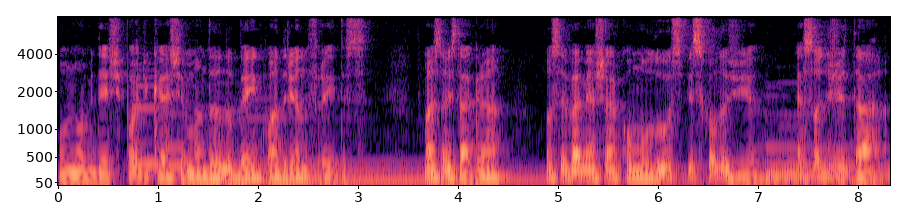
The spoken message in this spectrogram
o nome deste podcast é Mandando Bem com Adriano Freitas. Mas no Instagram você vai me achar como Luz Psicologia. É só digitar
